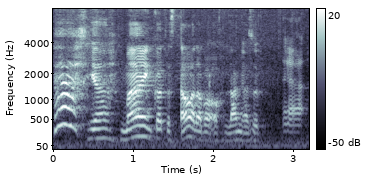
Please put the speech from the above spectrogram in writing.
Ach ja, mein Gott, das dauert aber auch lang. Also Ja,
